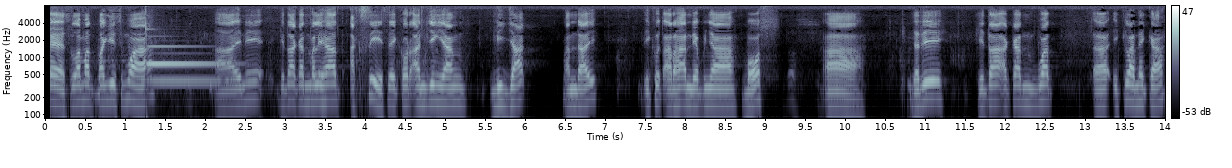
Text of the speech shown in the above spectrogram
Oke, selamat pagi semua. Ah, ini kita akan melihat aksi seekor anjing yang bijak, pandai, ikut arahan dia punya bos. Ah, jadi kita akan buat uh, iklan neka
